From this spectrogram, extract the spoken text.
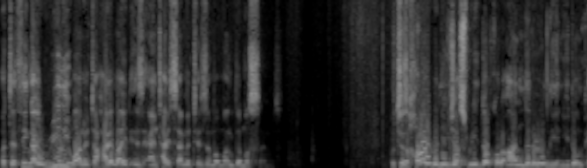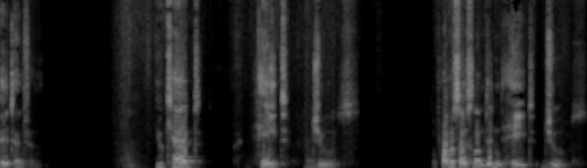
But the thing I really wanted to highlight is anti Semitism among the Muslims, which is hard when you just read the Quran literally and you don't pay attention. You can't hate Jews. The Prophet ﷺ didn't hate Jews.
